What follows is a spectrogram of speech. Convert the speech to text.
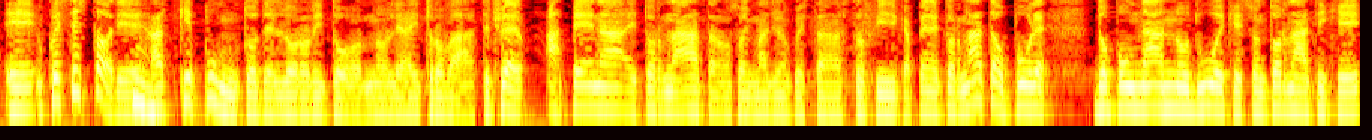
E queste storie Mm. a che punto del loro ritorno le hai trovate? Cioè appena è tornata, non so, immagino questa astrofisica, appena è tornata oppure dopo un anno o due che sono tornati che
